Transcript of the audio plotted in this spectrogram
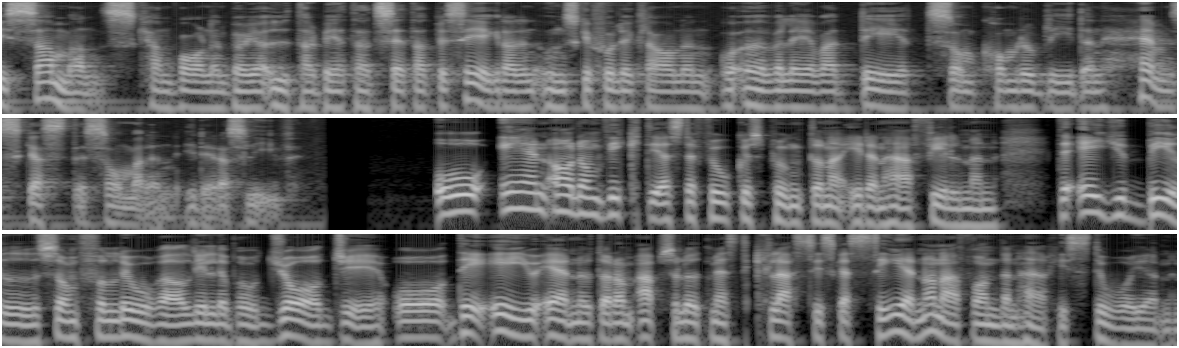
Tillsammans kan barnen börja utarbeta ett sätt att besegra den ondskefulla clownen och överleva det som kommer att bli den hemskaste sommaren i deras liv. Och en av de viktigaste fokuspunkterna i den här filmen det är ju Bill som förlorar lillebror Georgie och det är ju en av de absolut mest klassiska scenerna från den här historien.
